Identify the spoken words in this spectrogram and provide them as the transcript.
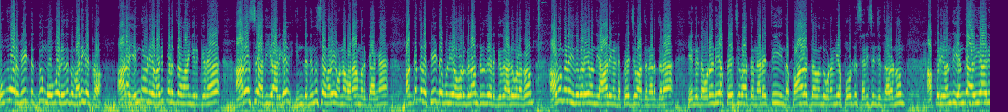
ஒவ்வொரு வீட்டுக்கும் ஒவ்வொரு இதுக்கு வரி கட்டுறோம். ஆனால் எங்களுடைய வரிப்பணத்தை வாங்கியிருக்கிற அரசு அதிகாரிகள் இந்த நிமிஷம் வரை ஒன்றும் வராமல் இருக்காங்க. பக்கத்தில் பிடபிள்யூ ஒரு கிலோமீட்டர் தான் இருக்குது அலுவலகம். அவங்களும் இதுவரை வந்து யாரும் எங்கள்கிட்ட பேச்சுவார்த்தை நடத்தலை. எங்கள்கிட்ட உடனடியாக பேச்சுவார்த்தை நடத்தி இந்த பாலத்தை வந்து உடனடியாக போட்டு சரி செஞ்சு தரணும். அப்படி வந்து எந்த அதிகாரி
